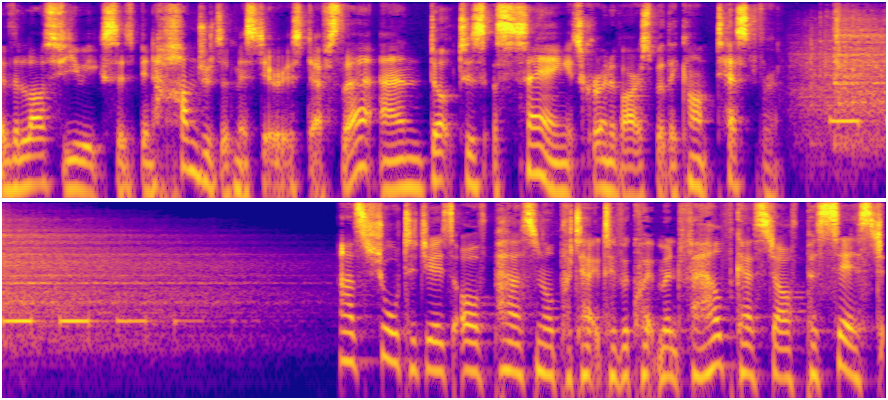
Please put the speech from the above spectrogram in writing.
Over the last few weeks, there's been hundreds of mysterious deaths there, and doctors are saying it's coronavirus, but they can't test for it. As shortages of personal protective equipment for healthcare staff persist,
